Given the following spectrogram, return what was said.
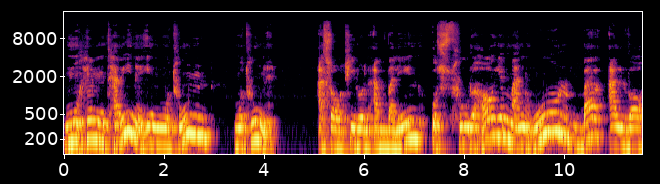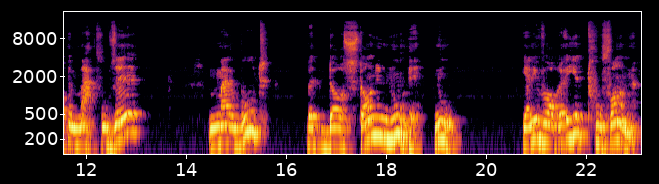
مهمترین این متون متون اساطیر الاولین استوره های بر الواح محفوظه مربوط به داستان نوح. نوح. یعنی واقعه طوفان.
